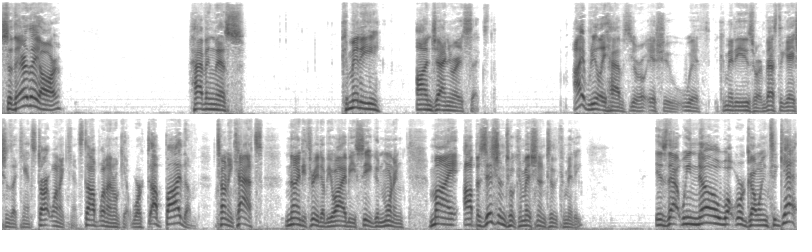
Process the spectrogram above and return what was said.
So there they are having this committee on January 6th. I really have zero issue with committees or investigations. I can't start one, I can't stop one, I don't get worked up by them. Tony Katz, 93 WIBC, good morning. My opposition to a commission and to the committee is that we know what we're going to get.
